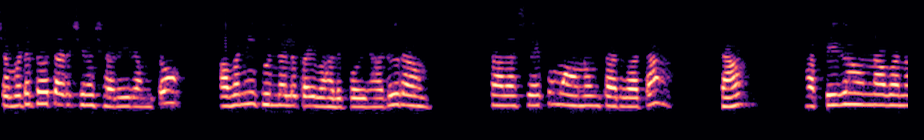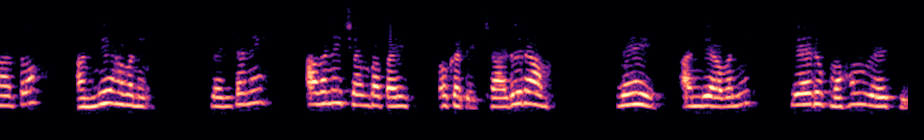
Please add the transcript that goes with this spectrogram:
చెమటతో తడిచిన శరీరంతో అవని గుండెలపై వాలిపోయాడు రామ్. చాలాసేపు మౌనం తర్వాత రామ్ హ్యాపీగా ఉన్నావా నాతో? అంది అవని. వెంటనే అవని చెంపపై ఒకటిచ్చాడు రామ్. వే అంది అవని. ఏడు మొహం వేసి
